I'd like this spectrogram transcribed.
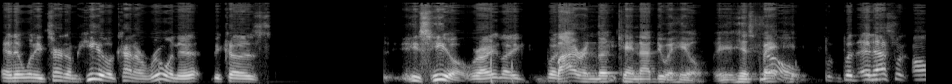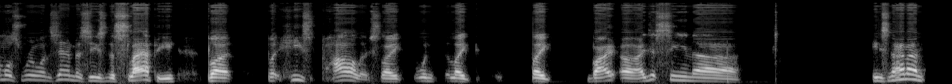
and then when he turned him heel, it kind of ruined it because he's heel, right? Like, but Byron he, cannot do a heel. His face. No, but, but and that's what almost ruins him is he's the slappy, but but he's polished. Like when like like by uh, I just seen uh he's not on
